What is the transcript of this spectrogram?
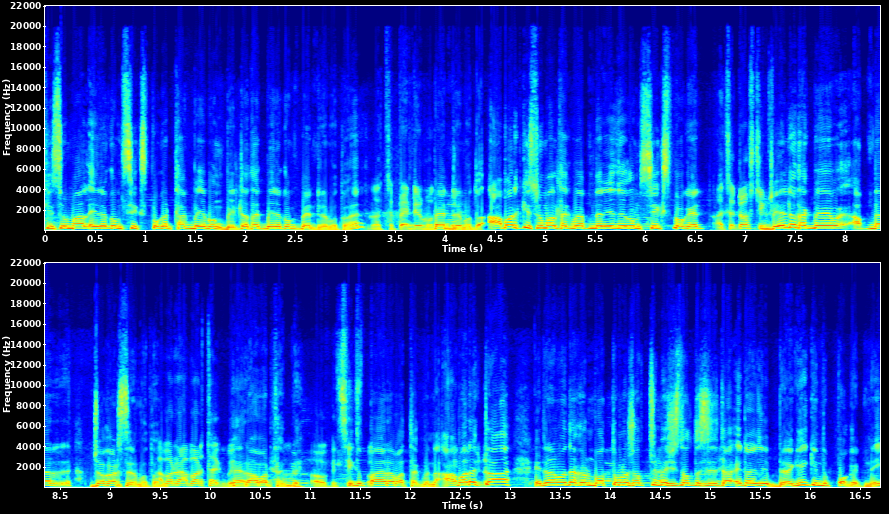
কিছু মাল এরকম সিক্স পকেট থাকবে এবং বেলটা থাকবে এরকম প্যান্টের মতো হ্যাঁ? আচ্ছা প্যান্টের মতো। প্যান্টের মতো। আবার কিছু মাল থাকবে আপনার এই যেরকম সিক্স পকেট আচ্ছা ডস্টিং বেলটা থাকবে আপনার জগার্সের মতো। আবার রাবার থাকবে। হ্যাঁ রাবার থাকবে। Six কিন্তু. পায়ে রাবার থাকবে না। আবার একটা এটার মধ্যে এখন বর্তমানে সবচেয়ে বেশি চলতেছে যেটা এটা যে ব্যাগি কিন্তু পকেট নেই।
